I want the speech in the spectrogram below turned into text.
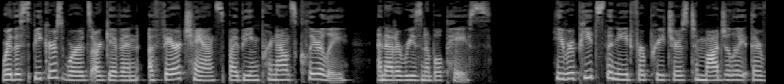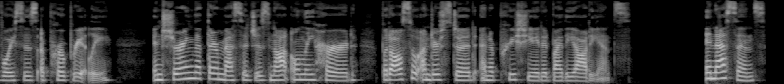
where the speaker's words are given a fair chance by being pronounced clearly and at a reasonable pace. He repeats the need for preachers to modulate their voices appropriately, ensuring that their message is not only heard, but also understood and appreciated by the audience. In essence,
